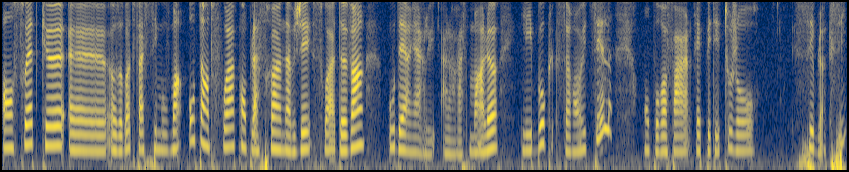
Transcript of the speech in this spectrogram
on souhaite que euh, Ozobot fasse ses mouvements autant de fois qu'on placera un objet soit devant ou derrière lui. Alors à ce moment-là, les boucles seront utiles. On pourra faire répéter toujours ces blocs-ci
